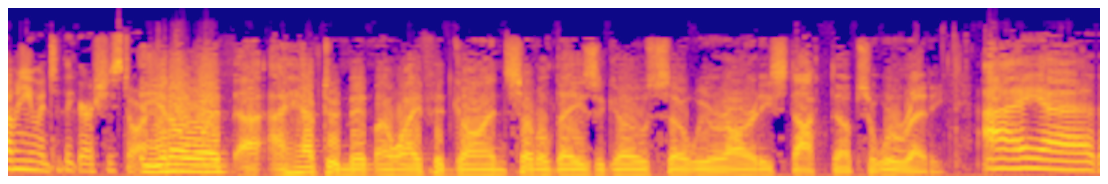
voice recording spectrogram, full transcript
Tell me you went to the grocery store. You know what? I, have to admit my wife had gone several days ago, so we were already stocked up, so we're ready. I, uh,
